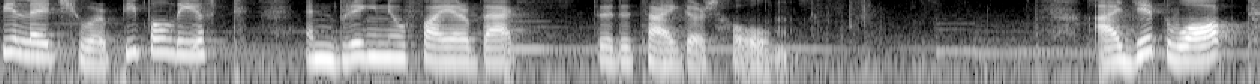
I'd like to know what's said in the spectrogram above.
village where people lived and bring new fire back to the tigers' home. Ajit walked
